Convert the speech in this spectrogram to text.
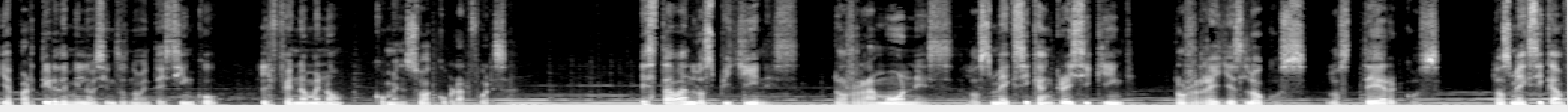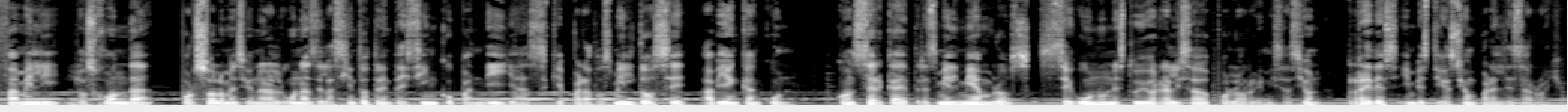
y a partir de 1995 el fenómeno comenzó a cobrar fuerza. Estaban los pillines, los ramones, los Mexican Crazy King, los Reyes Locos, los Tercos, los Mexican Family, los Honda por solo mencionar algunas de las 135 pandillas que para 2012 había en Cancún, con cerca de 3.000 miembros, según un estudio realizado por la organización Redes Investigación para el Desarrollo.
